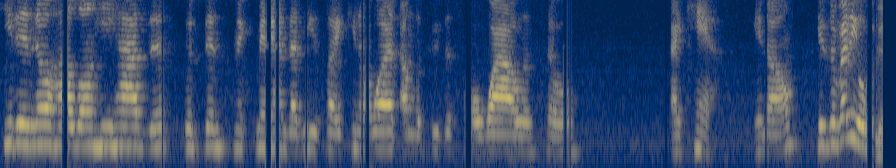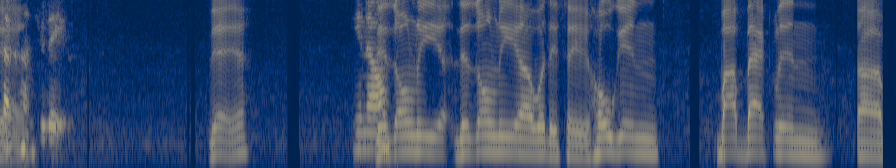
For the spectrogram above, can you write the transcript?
he didn't know how long he had this with Vince McMahon that he's like, you know what, I'm gonna do this for a while until I can't. You know, he's already over Yeah. 700 days. Yeah, yeah. You know, There's only there's only uh what they say Hogan, Bob Backlund, uh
